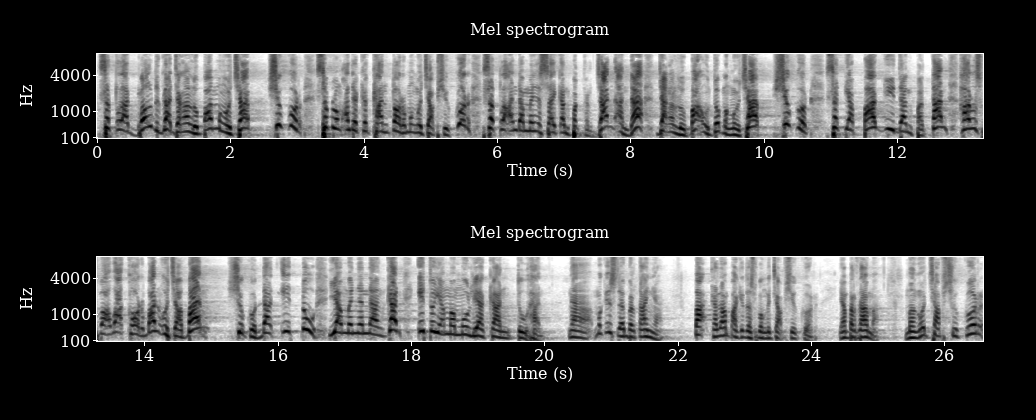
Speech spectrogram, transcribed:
Setelah goal juga jangan lupa mengucap syukur. Sebelum Anda ke kantor mengucap syukur, setelah Anda menyelesaikan pekerjaan Anda, jangan lupa untuk mengucap syukur. Setiap pagi dan petang harus bawa korban ucapan syukur. Dan itu yang menyenangkan, itu yang memuliakan Tuhan. Nah mungkin sudah bertanya, Pak kenapa kita harus mengucap syukur? Yang pertama, mengucap syukur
